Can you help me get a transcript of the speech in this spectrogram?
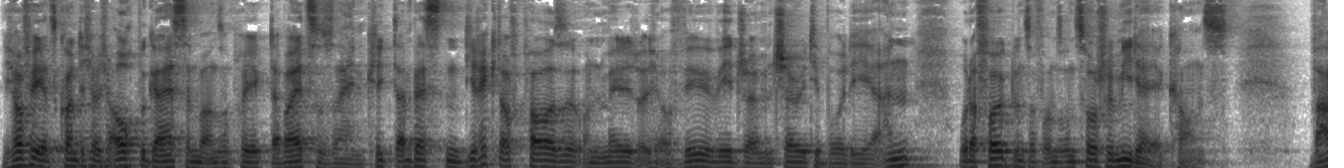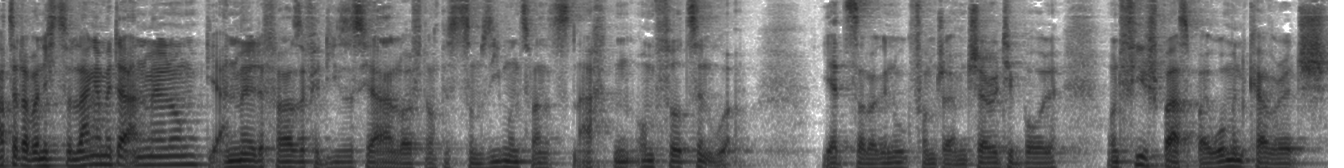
Ich hoffe, jetzt konnte ich euch auch begeistern, bei unserem Projekt dabei zu sein. Klickt am besten direkt auf Pause und meldet euch auf www.germancharitybowl.de an oder folgt uns auf unseren Social Media Accounts. Wartet aber nicht zu lange mit der Anmeldung. Die Anmeldephase für dieses Jahr läuft noch bis zum 27.08. um 14 Uhr. Jetzt aber genug vom German Charity Bowl und viel Spaß bei Woman Coverage.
